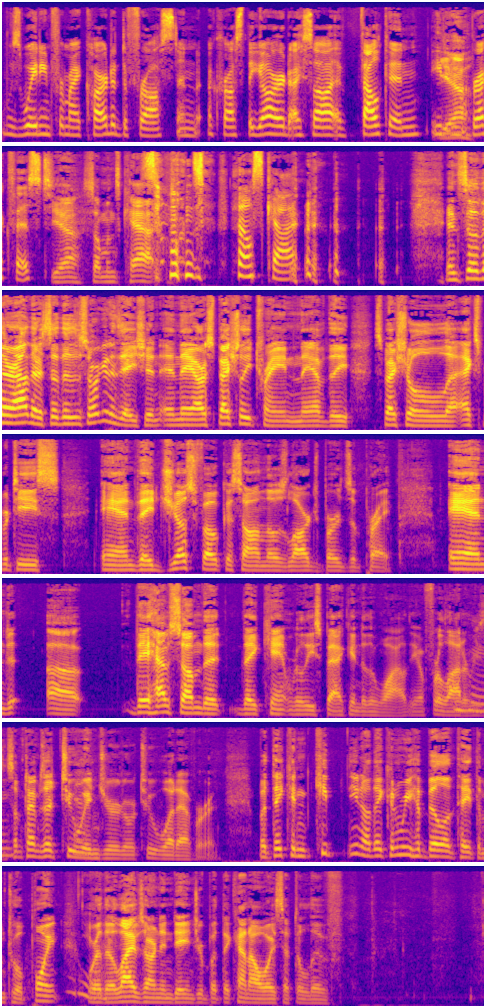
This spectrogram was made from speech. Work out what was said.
was waiting for my car to defrost, and across the yard I saw a falcon eating yeah. breakfast. Yeah, someone's cat. Someone's house cat. and so they're out there. So there's this organization, and they are specially trained, and they have the special uh, expertise, and they just focus on those large birds of prey. And uh, they have some that they can't release back into the wild, you know, for a lot mm-hmm. of reasons. Sometimes they're too yeah. injured or too whatever. But they can keep, you know, they can rehabilitate them to a point yeah. where their lives aren't in danger, but they kind of always have to live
